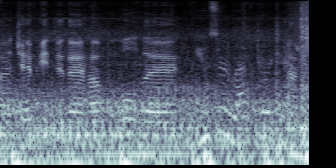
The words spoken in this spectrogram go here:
Uh, JP, do they have all the User left your channel.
